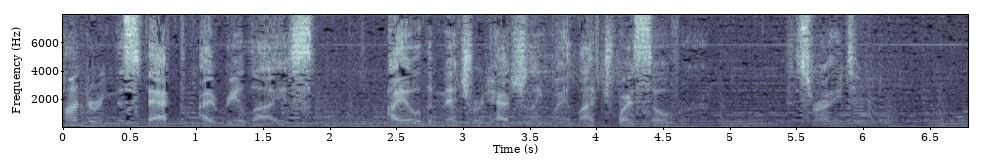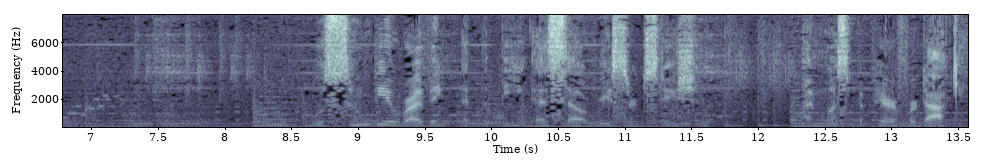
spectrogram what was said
Pondering this fact, I realize I owe the Metroid hatchling my life twice over. That's right. We'll soon be arriving at the BSL research station. I must prepare for docking.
